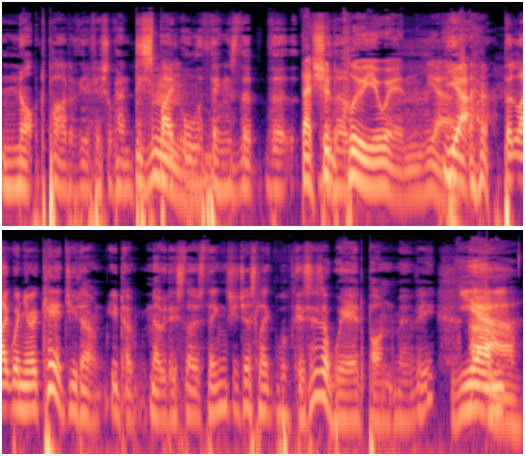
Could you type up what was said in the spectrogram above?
not part of the official canon, despite all the things that that That should are- clue you in. Yeah. Yeah, but like when you're a kid, you don't you don't notice those things. You're just like, well, this is a weird Bond movie. Yeah. Um,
